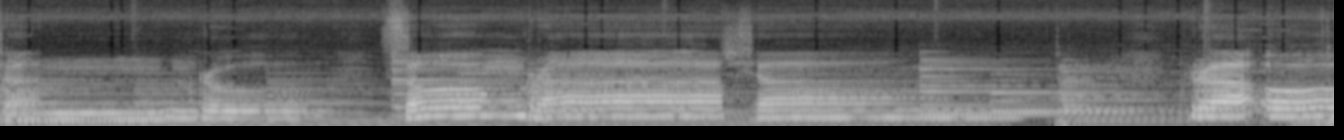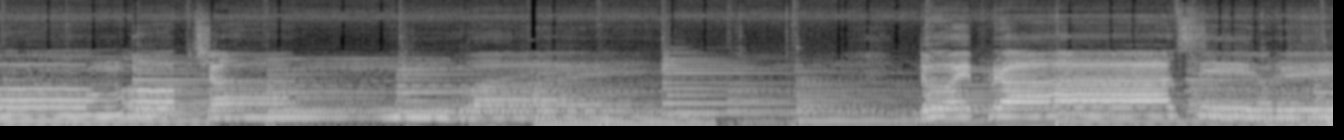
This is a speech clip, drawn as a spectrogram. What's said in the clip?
ฉันรู้ ทรงรักฉัน พระองค์อบฉันไว้ ด้วยพระสิริ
